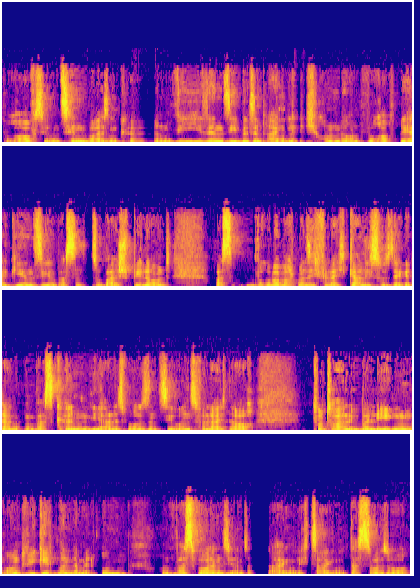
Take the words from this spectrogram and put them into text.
worauf sie uns hinweisen können. Wie sensibel sind eigentlich Hunde und worauf reagieren sie und was sind so Beispiele und was, worüber macht man sich vielleicht gar nicht so sehr Gedanken? Was können die alles? Wo sind sie uns vielleicht auch total überlegen und wie geht man damit um und was wollen sie uns eigentlich zeigen? Das soll so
